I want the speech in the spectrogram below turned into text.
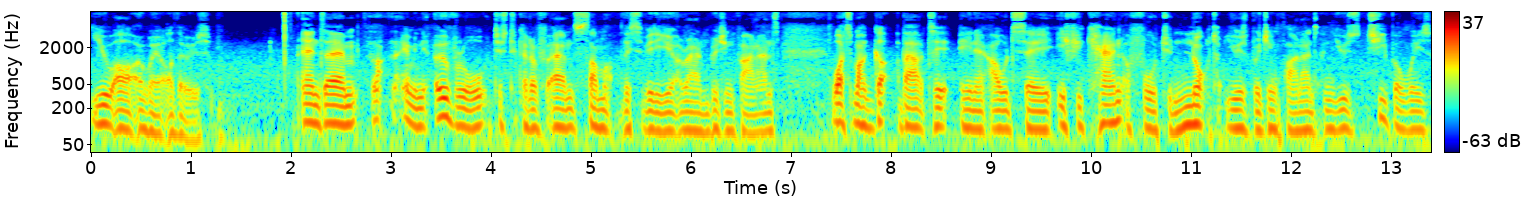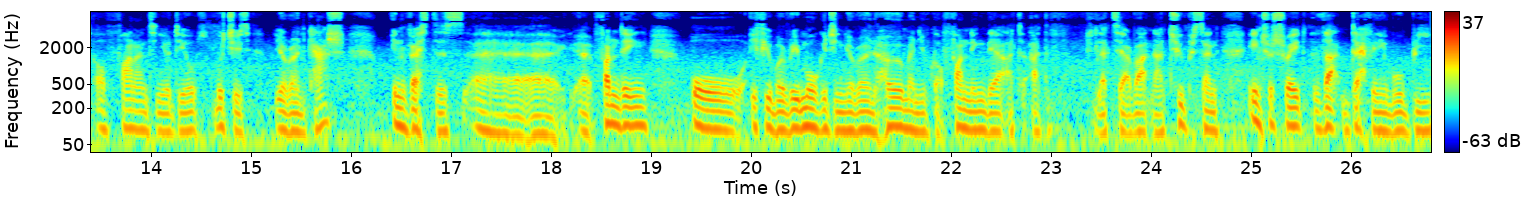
you are aware of those. And um, I mean, overall, just to kind of um, sum up this video around bridging finance, what's my gut about it? You know, I would say if you can afford to not use bridging finance and use cheaper ways of financing your deals, which is your own cash, investors' uh, uh, funding, or if you were remortgaging your own home and you've got funding there at, at let's say right now 2% interest rate that definitely will be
